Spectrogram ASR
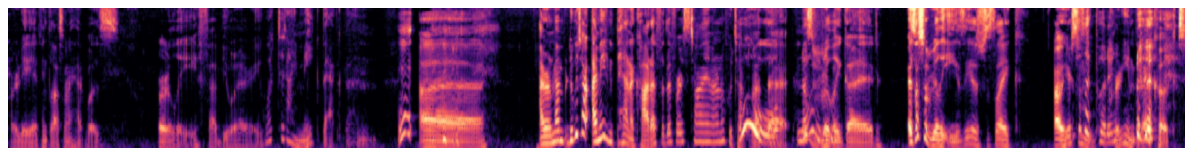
party. I think the last one I had was early February. What did I make back then? uh, I remember. Did we talk? I made panna cotta for the first time. I don't know if we talked Ooh, about that. no, it was we really good. It's also really easy. It's just like, oh, here's just some like pudding. cream that I cooked.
